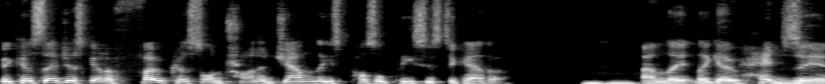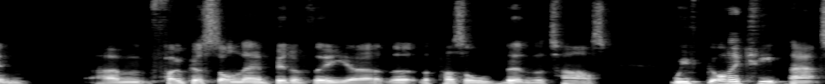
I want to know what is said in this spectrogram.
because they're just going to focus on trying to jam these puzzle pieces together. Mm-hmm. And they, they go heads in, um, focused on their bit of the, uh, the, the puzzle, bit of the task. We've got to keep that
